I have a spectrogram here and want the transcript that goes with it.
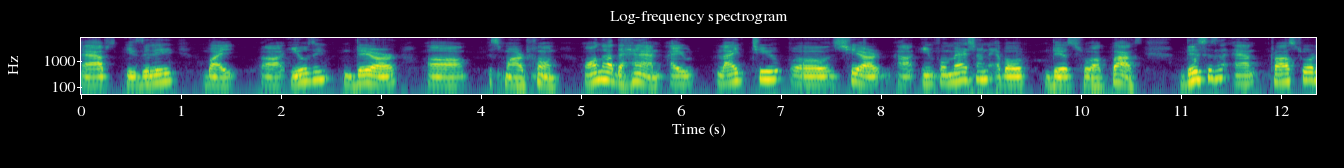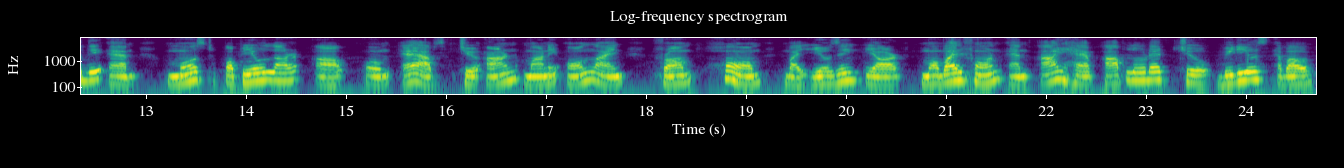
apps easily by uh, using their uh, smartphone. On the other hand, I like to uh, share uh, information about this Swagbucks. This is an trustworthy and most popular uh, um, apps to earn money online from home by using your mobile phone and I have uploaded two videos about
